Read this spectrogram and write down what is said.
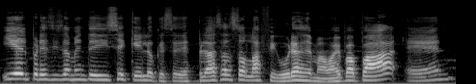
Y él precisamente dice que lo que se desplazan son las figuras de mamá y papá en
